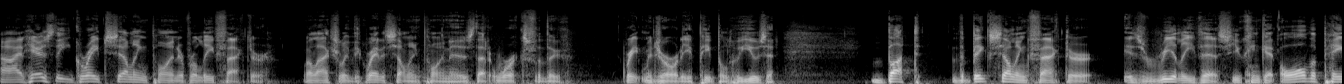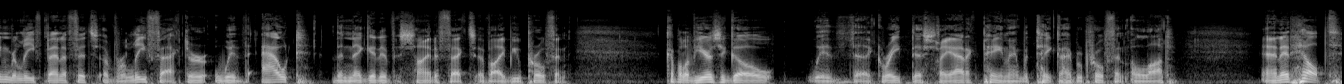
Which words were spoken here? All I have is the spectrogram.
All right, here's the great selling point of Relief Factor. Well, actually, the greatest selling point is that it works for the great majority of people who use it. But the big selling factor is really this you can get all the pain relief benefits of Relief Factor without the negative side effects of ibuprofen. A couple of years ago, with uh, great uh, sciatic pain, I would take ibuprofen a lot, and it helped,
